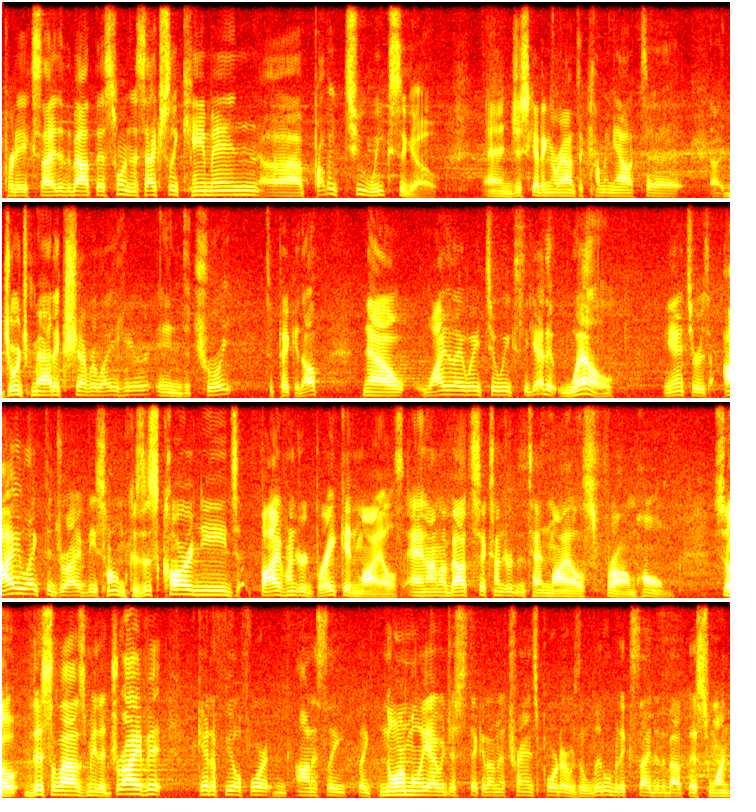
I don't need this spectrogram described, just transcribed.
pretty excited about this one. This actually came in uh, probably two weeks ago and just getting around to coming out to uh, George Matick Chevrolet here in Detroit to pick it up. Now, why did I wait two weeks to get it? Well, the answer is I like to drive these home because this car needs 500 break-in miles and I'm about 610 miles from home. So this allows me to drive it, get a feel for it. And honestly, like normally I would just stick it on a transporter. I was a little bit excited about this one.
